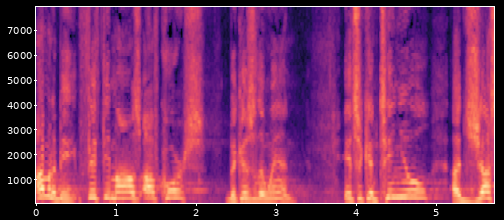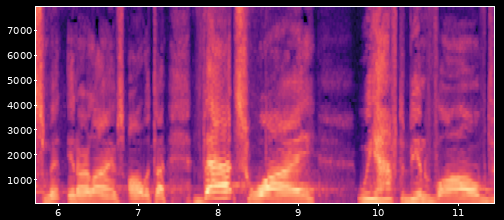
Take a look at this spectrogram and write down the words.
I'm going to be 50 miles off course because of the wind. It's a continual adjustment in our lives all the time. That's why we have to be involved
